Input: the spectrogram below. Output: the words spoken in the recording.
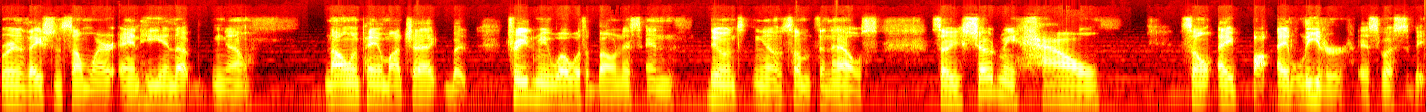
renovation somewhere and he ended up you know not only paying my check but treated me well with a bonus and doing you know something else. So he showed me how so a a leader is supposed to be.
